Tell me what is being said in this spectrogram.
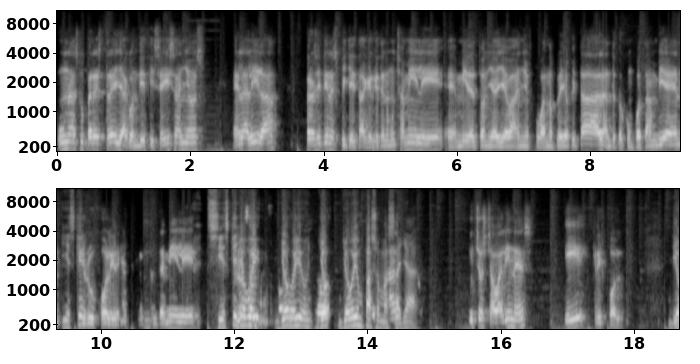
una superestrella con 16 años en la liga, pero sí tienes PJ Tucker, que tiene mucha mili, eh, Middleton ya lleva años jugando playoff y tal, ante Tocumpo también, Y es que- Drew Holiday bastante mili, Si es que no yo voy, yo voy un, yo, yo voy un paso más allá. muchos chavalines y Chris Paul. Yo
